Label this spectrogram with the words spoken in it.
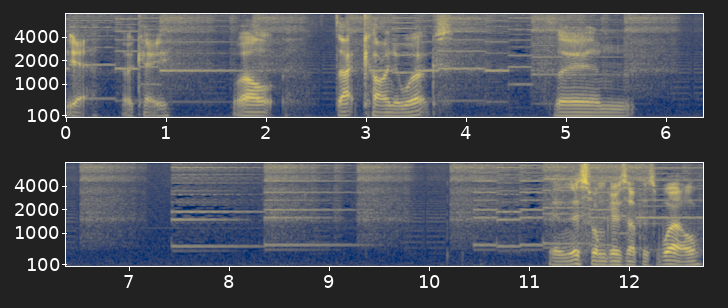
Yeah, okay. Well, that kind of works. Then... Then this one goes up as well.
